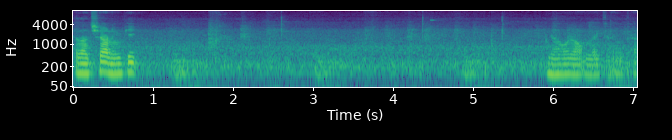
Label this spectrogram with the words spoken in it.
调到七二零 P，然后让我们来看一看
